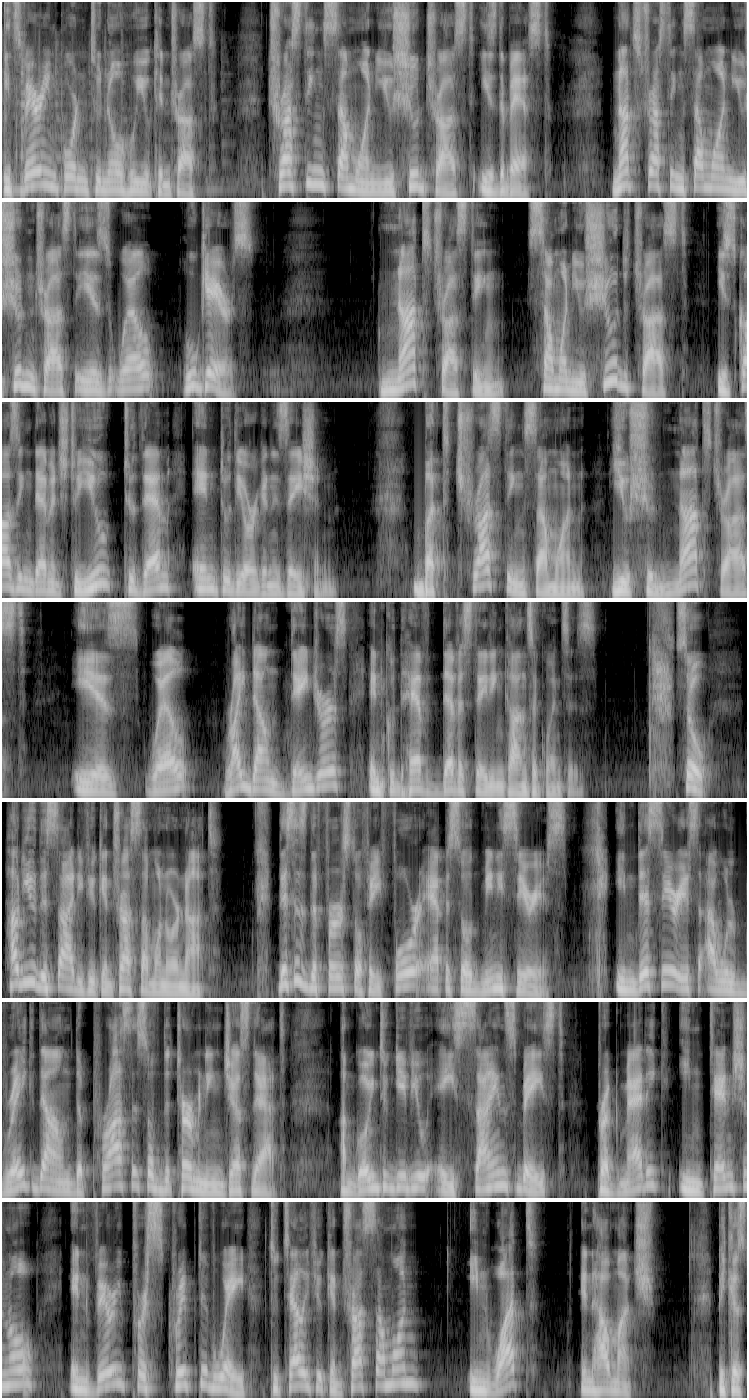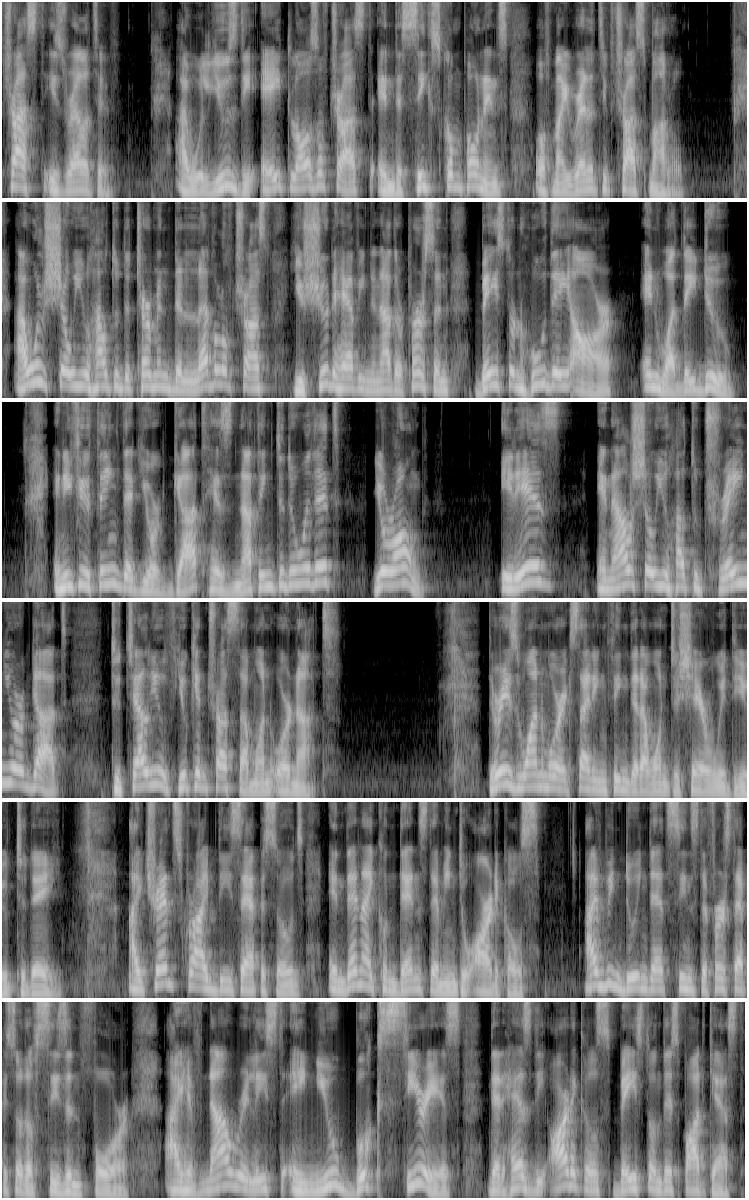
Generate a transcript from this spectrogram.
It's very important to know who you can trust. Trusting someone you should trust is the best. Not trusting someone you shouldn't trust is, well, who cares? Not trusting someone you should trust is causing damage to you, to them, and to the organization. But trusting someone you should not trust is, well, right down dangerous and could have devastating consequences. So, how do you decide if you can trust someone or not? This is the first of a four episode mini series. In this series, I will break down the process of determining just that. I'm going to give you a science based, pragmatic, intentional, and very prescriptive way to tell if you can trust someone, in what, and how much. Because trust is relative. I will use the eight laws of trust and the six components of my relative trust model. I will show you how to determine the level of trust you should have in another person based on who they are and what they do. And if you think that your gut has nothing to do with it, you're wrong. It is, and I'll show you how to train your gut to tell you if you can trust someone or not. There is one more exciting thing that I want to share with you today. I transcribe these episodes and then I condense them into articles. I've been doing that since the first episode of season four. I have now released a new book series that has the articles based on this podcast.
